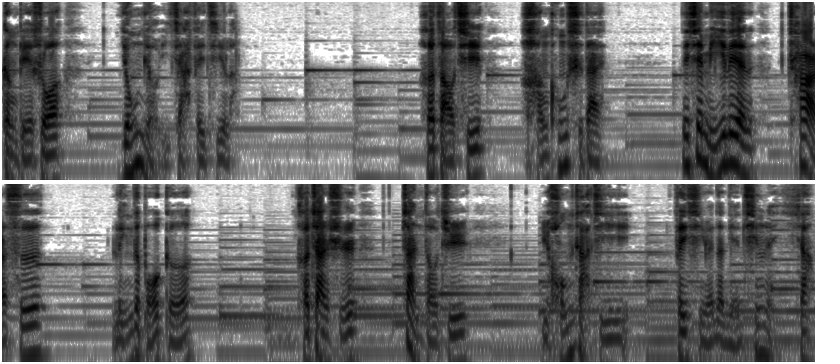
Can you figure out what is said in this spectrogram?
更别说拥有一架飞机了。和早期航空时代那些迷恋。查尔斯·林德伯格和战时战斗机与轰炸机飞行员的年轻人一样，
